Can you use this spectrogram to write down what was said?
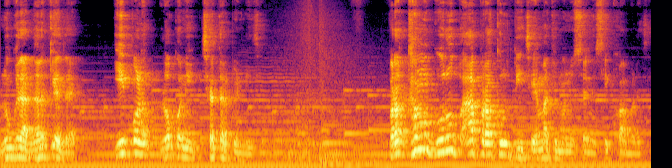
નુગરા નરકે જાય એ પણ લોકોની છેતરપિંડી છે. પ્રથમ ગુરુ આ પ્રકૃતિ છે, એમાંથી મનુષ્યને શીખવા મળે છે.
